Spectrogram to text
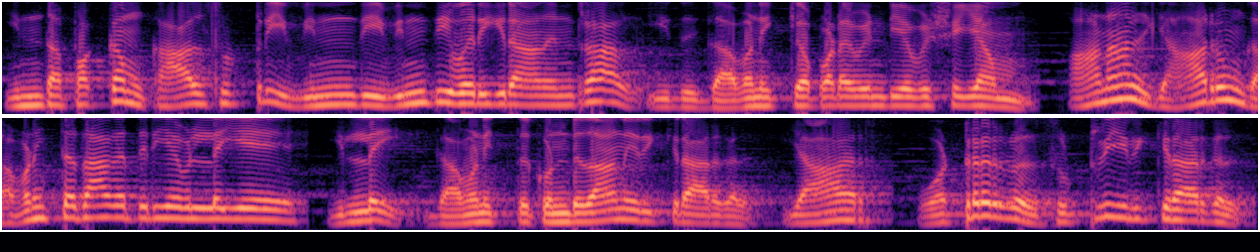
இந்த பக்கம் கால் சுற்றி விந்தி விந்தி வருகிறான் என்றால் இது கவனிக்கப்பட வேண்டிய விஷயம். ஆனால் யாரும் கவனித்ததாக தெரியவில்லையே. இல்லை கவனித்துக் கொண்டுதான் இருக்கிறார்கள். யார்? ஒற்றர்கள் சுற்றி இருக்கிறார்கள்.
